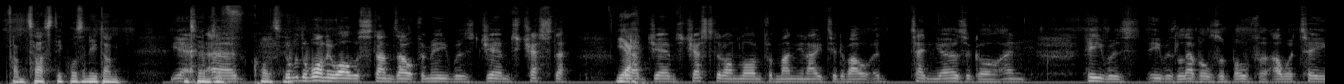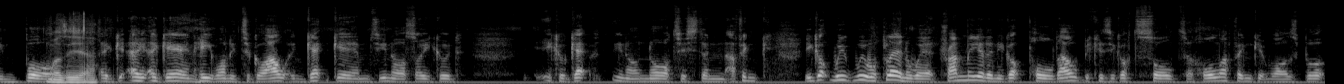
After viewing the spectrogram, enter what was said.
fantastic, wasn't he? Done. Yeah, in terms uh, of quality. The, the, one who always stands out for me was James Chester. Yeah, we had James Chester on loan for Man United about uh, ten years ago, and he was he was levels above our team. But was he? Yeah. again, he wanted to go out and get games, you know, so he could he could get you know noticed. And I think he got we, we were playing away at Tranmere and he got pulled out because he got sold to Hull, I think it was. But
